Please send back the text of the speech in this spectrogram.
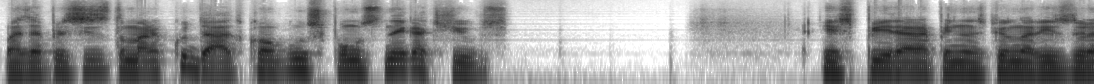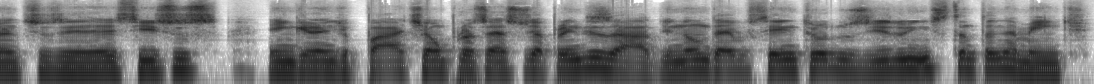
mas é preciso tomar cuidado com alguns pontos negativos. Respirar apenas pelo nariz durante os exercícios, em grande parte, é um processo de aprendizado e não deve ser introduzido instantaneamente.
